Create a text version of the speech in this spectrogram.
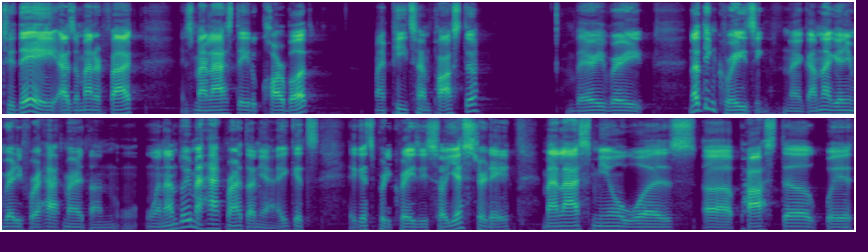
today, as a matter of fact, is my last day to carb up my pizza and pasta. Very, very nothing crazy. Like I'm not getting ready for a half marathon. When I'm doing my half marathon, yeah, it gets it gets pretty crazy. So yesterday, my last meal was uh, pasta with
